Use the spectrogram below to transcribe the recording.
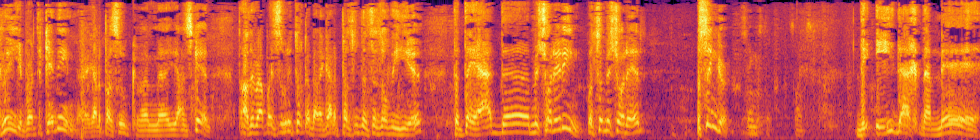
Kli, you brought the kedim. I got a pasuk from uh, Yazkel. The other rabbi says, what are you talking about? I got a pasuk that says over here that they had uh, mishorerim. What's a mishorer? A singer. The idach nameh,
